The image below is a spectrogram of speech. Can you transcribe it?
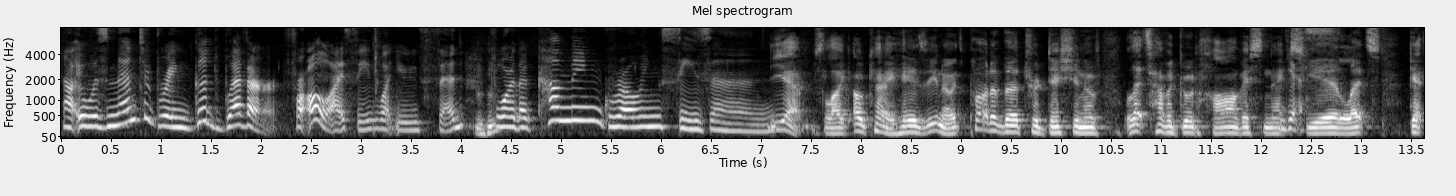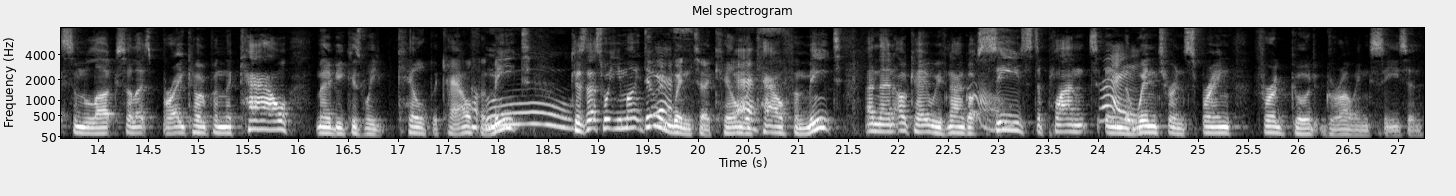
Now it was meant to bring good weather for oh, I see what you said mm-hmm. for the coming growing season. Yeah, it's like, okay, here's, you know, it's part of the tradition of let's have a good harvest next Yes. year, let's get some luck, so let's break open the cow, maybe because we killed the cow for meat. Ooh. Because that's what you might do in winter kill Yes. the cow for meat, and then, okay, we've now got oh. seeds to plant in the winter and spring for a good growing season.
